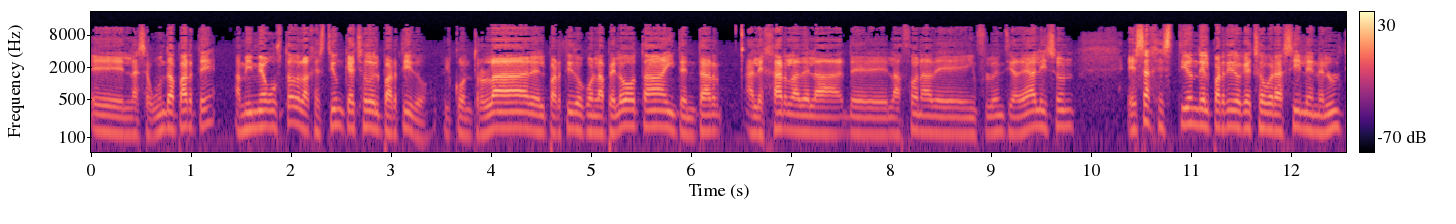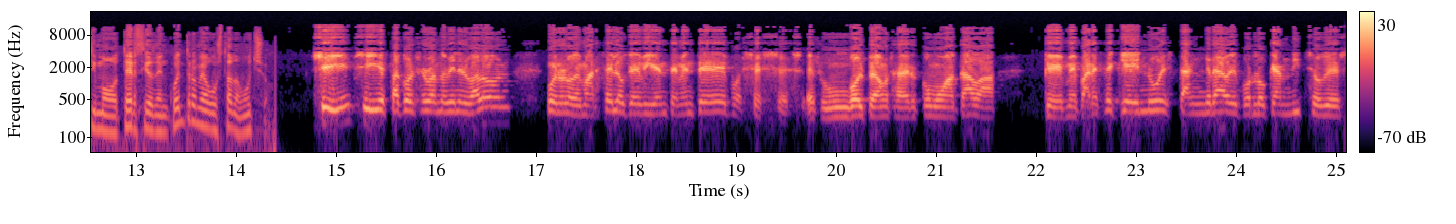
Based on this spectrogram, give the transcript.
en la segunda parte, a mí me ha gustado la gestión que ha hecho del partido. El controlar el partido con la pelota, intentar alejarla de la, de la zona de influencia de Allison esa gestión del partido que ha hecho Brasil en el último tercio de encuentro me ha gustado mucho. Sí, sí, está conservando bien el balón. Bueno, lo de Marcelo, que evidentemente pues es, es, un golpe, vamos a ver cómo acaba, que me parece que no es tan grave por lo que han dicho, que es,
